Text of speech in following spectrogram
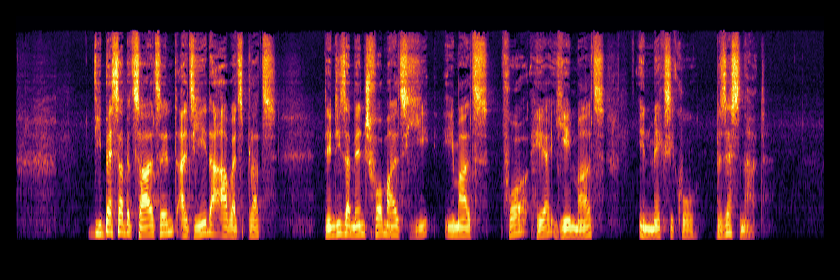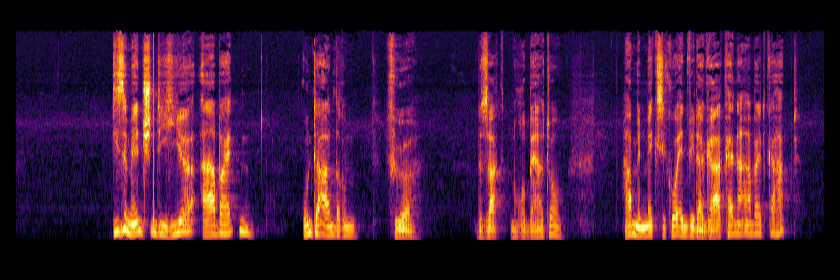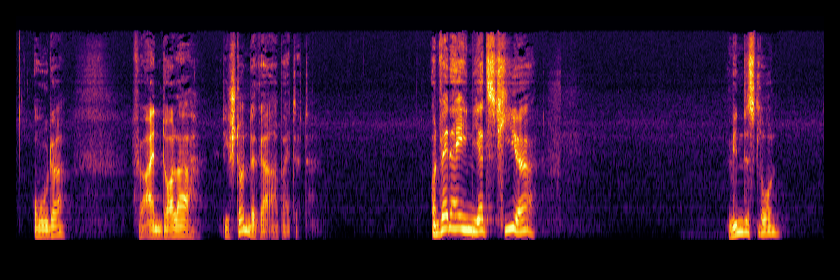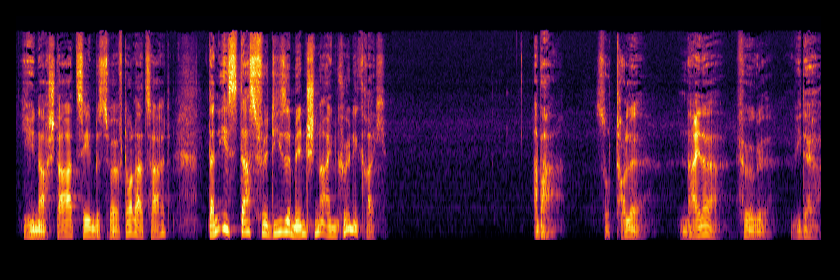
die besser bezahlt sind als jeder Arbeitsplatz, den dieser Mensch vormals jemals vorher jemals in Mexiko besessen hat. Diese Menschen, die hier arbeiten, unter anderem für besagten Roberto, haben in Mexiko entweder gar keine Arbeit gehabt oder für einen Dollar die Stunde gearbeitet. Und wenn er ihnen jetzt hier Mindestlohn, je nach Staat 10 bis 12 Dollar zahlt, dann ist das für diese Menschen ein Königreich. Aber so tolle Neidervögel wie der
